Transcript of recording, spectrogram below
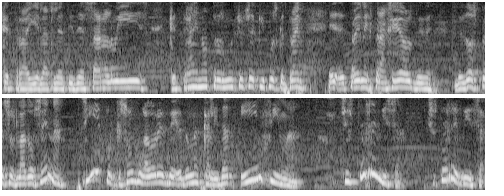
que trae el Atleti de San Luis, que traen otros muchos equipos que traen, eh, traen extranjeros de, dos pesos la docena. Sí, porque son jugadores de, una calidad ínfima. Si usted revisa, si usted revisa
